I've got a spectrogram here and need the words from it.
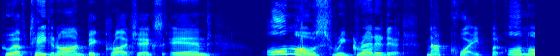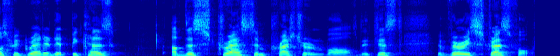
who have taken on big projects and almost regretted it. Not quite, but almost regretted it because of the stress and pressure involved. It's just very stressful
